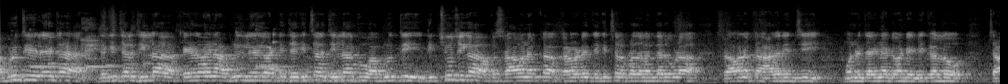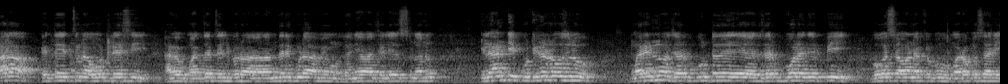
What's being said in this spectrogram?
అభివృద్ధి లేక జగిత్యాల జిల్లా కేంద్రమైన అభివృద్ధి లేదు కాబట్టి జగిత్యాల జిల్లాకు అభివృద్ధి దిక్సూచిగా ఒక శ్రావణక్క కనబడే జగిత్యాల ప్రజలందరూ కూడా శ్రావణక్కను ఆదరించి మొన్న జరిగినటువంటి ఎన్నికల్లో చాలా పెద్ద ఎత్తున ఓట్లేసి ఆమె మద్దతు తెలిపారు. వాళ్ళందరికీ కూడా మేము ధన్యవాదాలు తెలియజేస్తున్నాను. ఇలాంటి పుట్టినరోజులు మరెన్నో జరుపుకుంటుంది జరుపుకోవాలని చెప్పి భోగ శ్రావణక్కకు మరొకసారి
